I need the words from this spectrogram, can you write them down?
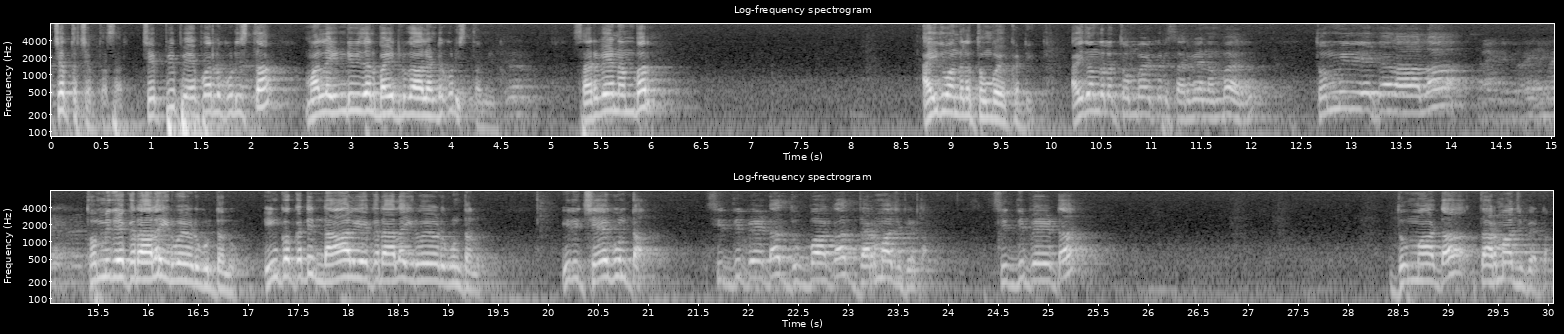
చెప్తా చెప్తా సార్. చెప్పి పేపర్లు కూడా ఇస్తా మళ్ళీ ఇండివిజువల్ బయటకు కావాలంటే కూడా ఇస్తాం మీకు. సర్వే నంబర్ ఐదు వందల తొంభై ఒకటి. ఐదు వందల తొంభై ఒకటి సర్వే నంబర్ తొమ్మిది ఎకరాల తొమ్మిది ఎకరాల ఇరవై ఏడు గుంటలు. ఇంకొకటి నాలుగు ఎకరాల ఇరవై ఏడు గుంటలు. ఇది చేగుంట సిద్దిపేట దుబ్బాక ధర్మాజిపేట. సిద్దిపేట దుమ్మాట ధర్మాజిపేట.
